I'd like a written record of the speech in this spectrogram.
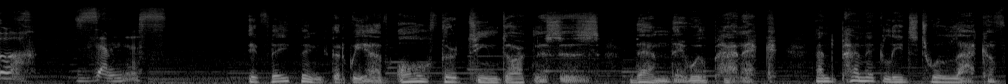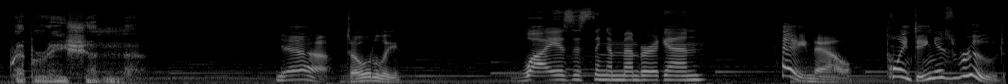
Ugh, Xemnas. If they think that we have all 13 darknesses, then they will panic. And panic leads to a lack of preparation. Yeah, totally. Why is this thing a member again? Hey now, pointing is rude.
